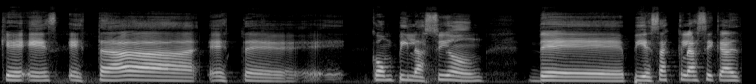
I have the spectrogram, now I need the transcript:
que es esta este, compilación de piezas clásicas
